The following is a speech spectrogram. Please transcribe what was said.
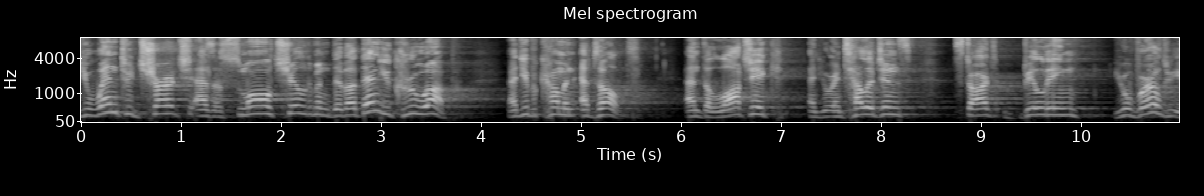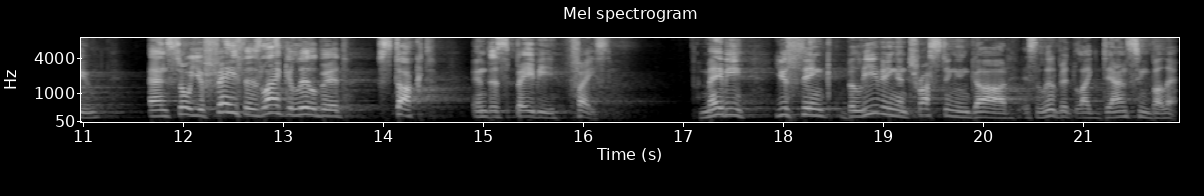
you went to church as a small children, but then you grew up and you become an adult and the logic and your intelligence start building your worldview. And so your faith is like a little bit stuck in this baby faith. Maybe you think believing and trusting in God is a little bit like dancing ballet.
